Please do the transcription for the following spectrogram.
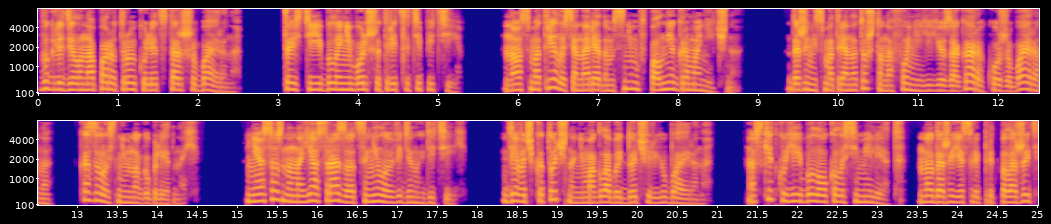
выглядела на пару-тройку лет старше Байрона. То есть ей было не больше 35 но осмотрелась она рядом с ним вполне гармонично. Даже несмотря на то, что на фоне ее загара кожа Байрона казалась немного бледной. Неосознанно я сразу оценила увиденных детей. Девочка точно не могла быть дочерью Байрона. Навскидку ей было около семи лет, но даже если предположить,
